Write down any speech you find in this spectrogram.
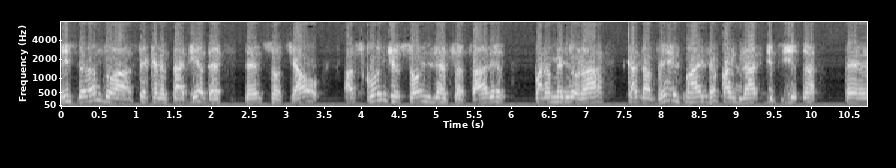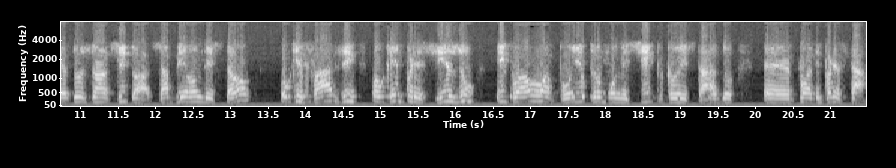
e dando à Secretaria da Assistência Social as condições necessárias para melhorar cada vez mais a qualidade de vida eh, dos nossos idosos. Saber onde estão, o que fazem, o que precisam e qual o apoio que o município, que o Estado eh, pode prestar.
